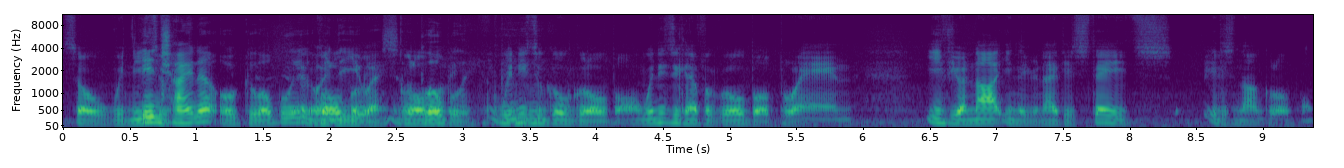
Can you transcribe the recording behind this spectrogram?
So we need In to China or globally or in the U.S. globally. Globally. We need to go global. We need to have a global brand. If you're not in the United States, it is not global.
